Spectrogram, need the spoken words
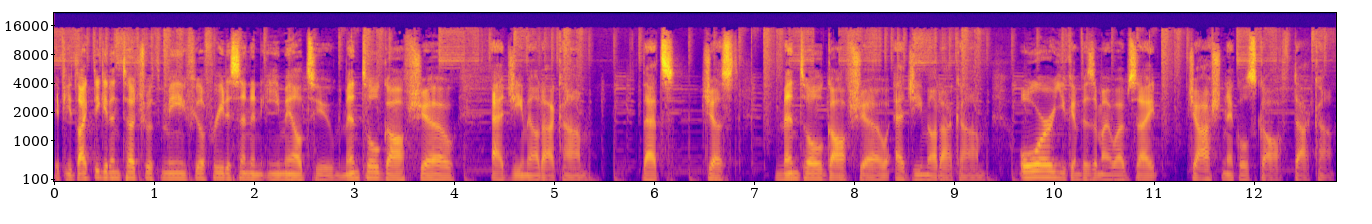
If you'd like to get in touch with me, feel free to send an email to mentalgolfshow at gmail.com. That's just mentalgolfshow at gmail.com. Or you can visit my website, joshnicholsgolf.com.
